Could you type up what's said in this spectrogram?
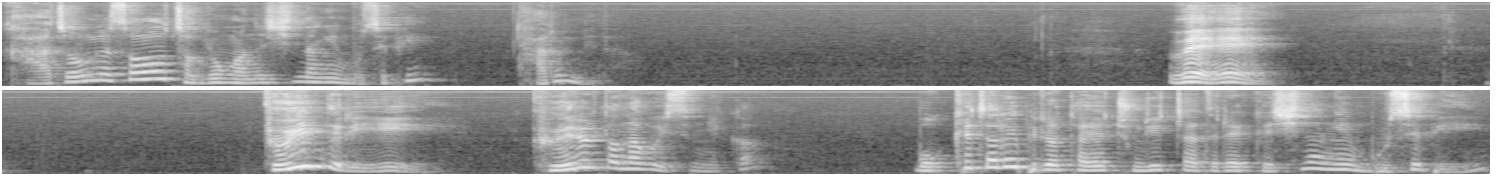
가정에서 적용하는 신앙의 모습이 다릅니다. 왜 교인들이 교회를 떠나고 있습니까? 목회자를 비롯하여 중직자들의 그 신앙의 모습이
